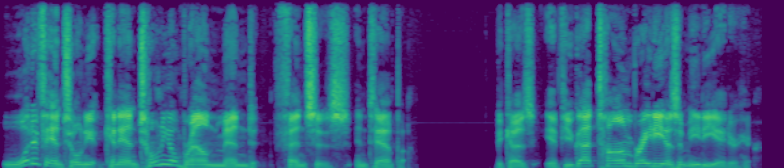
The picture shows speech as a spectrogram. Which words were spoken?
What if Antonio can Antonio Brown mend fences in Tampa? Because if you got Tom Brady as a mediator here,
